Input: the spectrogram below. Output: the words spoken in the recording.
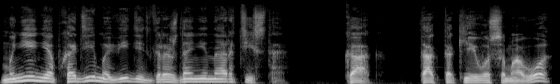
«Мне необходимо видеть гражданина-артиста». «Как? Так-таки его самого?»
